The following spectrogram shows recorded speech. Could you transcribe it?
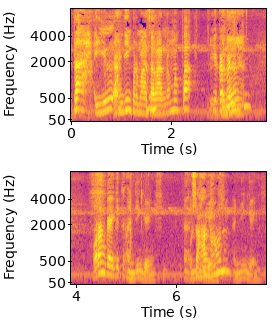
Dah, iya anjing permasalahan nama pak. Ya karena orang kayak gitu anjing gengsi. Anjing Usaha naon? Anjing gengsi.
